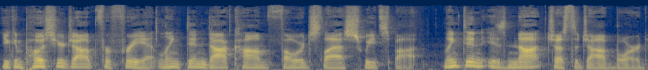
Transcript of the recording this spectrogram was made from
You can post your job for free at linkedin.com forward slash sweet spot. LinkedIn is not just a job board.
